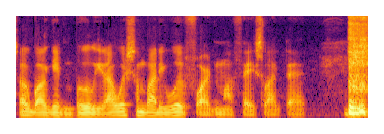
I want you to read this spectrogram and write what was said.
Talk about getting bullied. I wish somebody would fart in my face like that.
